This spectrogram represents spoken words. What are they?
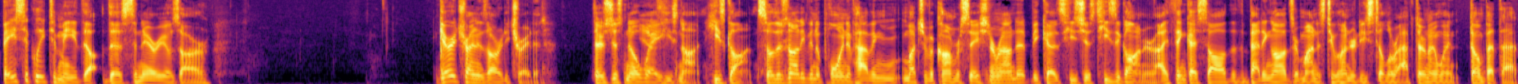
Basically, to me, the the scenarios are Gary Trent is already traded. There's just no way he's not. He's gone. So there's not even a point of having much of a conversation around it because he's just he's a goner. I think I saw that the betting odds are minus 200. He's still a Raptor, and I went, don't bet that.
